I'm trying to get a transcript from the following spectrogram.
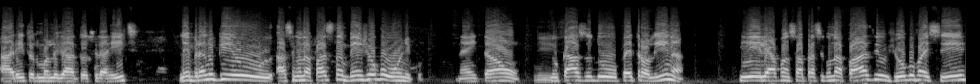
Ari, todo mundo ligado, torcida Hits. Lembrando que o- a segunda fase também é jogo único, né? Então, Isso. no caso do Petrolina, se ele avançar para a segunda fase, o jogo vai ser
